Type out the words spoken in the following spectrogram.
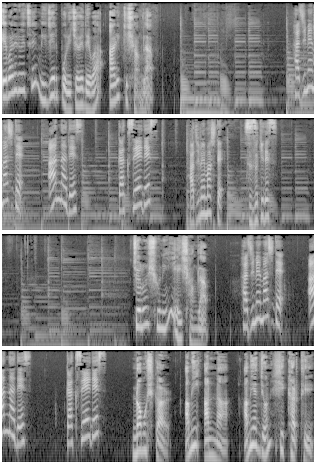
এবারে রয়েছে নিজের পরিচয় দেওয়া আরেকটি সংলাপ। はじめましてアンナです学生ですはじめまして 鈴木です চলুন শুনি এই সংলাপ はじめましてアンナです学生です নমস্কার আমি আন্না আমি একজন শিক্ষার্থী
